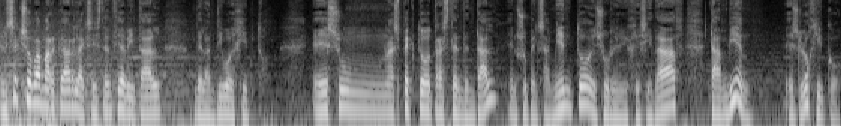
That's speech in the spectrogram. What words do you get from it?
El sexo va a marcar la existencia vital del antiguo Egipto. Es un aspecto trascendental en su pensamiento, en su religiosidad, también es lógico,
